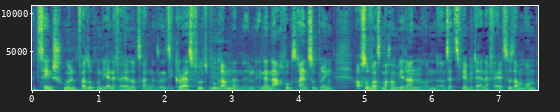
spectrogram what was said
mit zehn Schulen, versuchen die NFL sozusagen, also die Grassroots-Programm mhm. dann in, in den Nachwuchs reinzubringen. Auch sowas machen wir dann und, und setzen wir mit der NFL zusammen um.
